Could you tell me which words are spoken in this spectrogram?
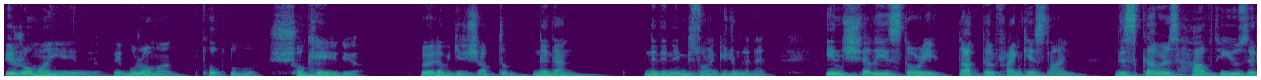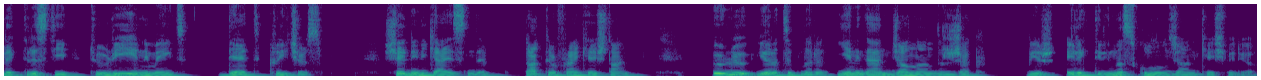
bir roman yayınlıyor ve bu roman toplumu şoke ediyor. Böyle bir giriş yaptım. Neden? Nedenin bir sonraki cümlede. In Shelley's story, Dr. Frankenstein discovers how to use electricity to reanimate dead creatures. Shelley'nin hikayesinde Dr. Frankenstein ölü yaratıkları yeniden canlandıracak bir elektriği nasıl kullanılacağını keşfediyor.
